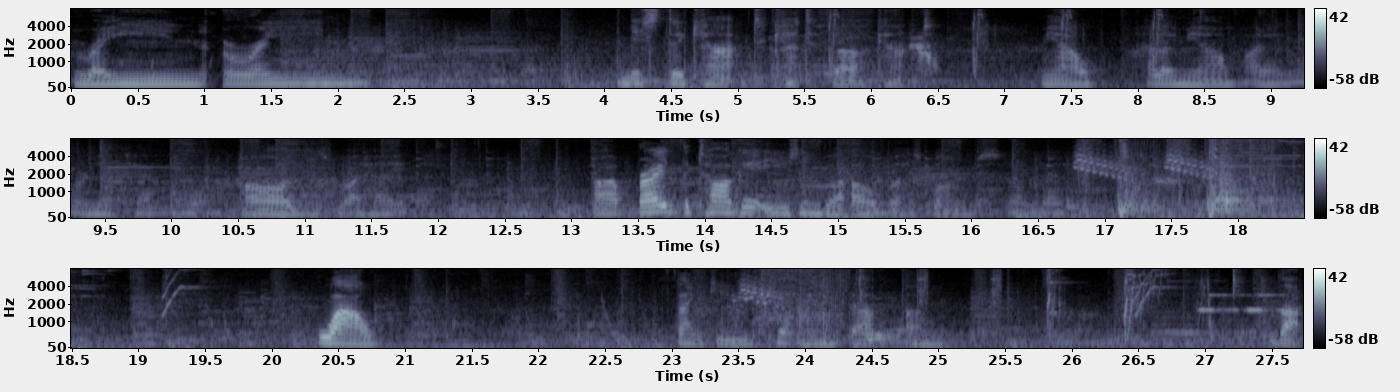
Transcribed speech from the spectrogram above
rain, rain. Mr. Cat, Catifer, cat. Meow. Hello, meow. I don't really care. Oh, this is what I hate. Uh, break the target using but oh burst bombs. Okay. Wow. Thank you. You me that. Um, that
